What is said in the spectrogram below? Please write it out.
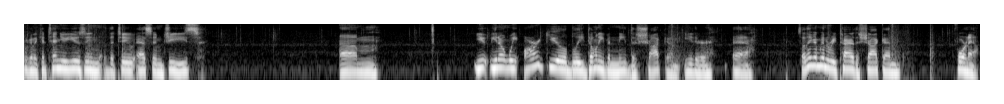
We're going to continue using the two SMGs. Um, you you know we arguably don't even need the shotgun either. Yeah. So I think I'm going to retire the shotgun for now.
